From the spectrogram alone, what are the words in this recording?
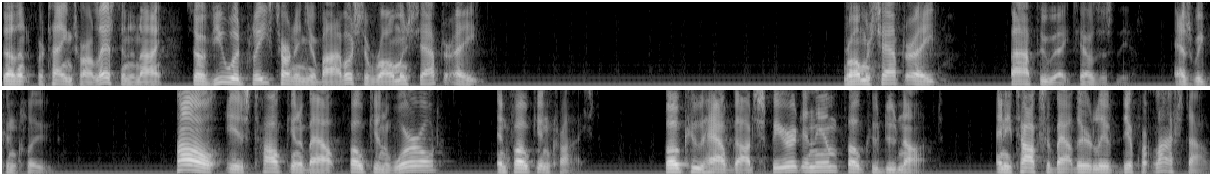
doesn't pertain to our lesson tonight. So if you would please turn in your Bibles to Romans chapter 8. Romans chapter 8, 5 through 8 tells us this as we conclude. Paul is talking about folk in the world and folk in Christ. Folk who have God's Spirit in them, folk who do not. And he talks about their different lifestyles.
